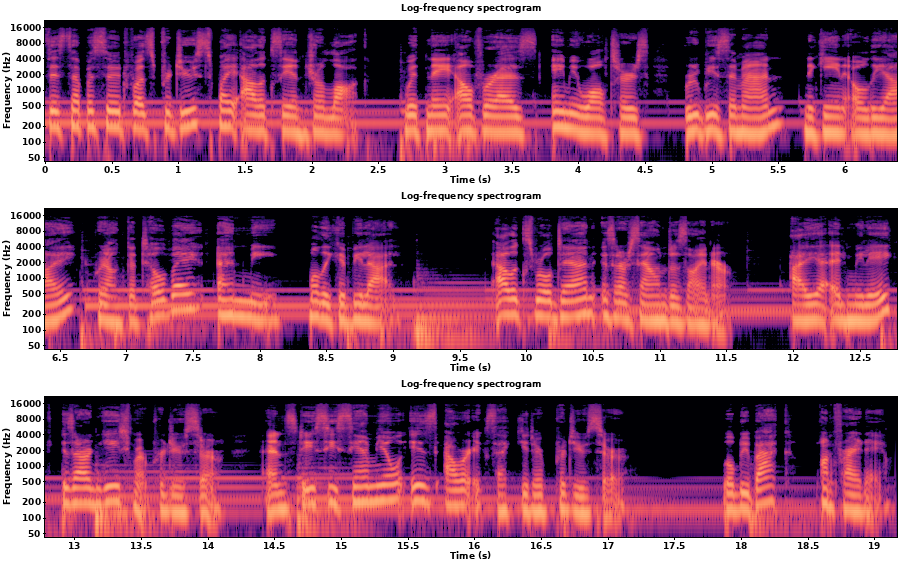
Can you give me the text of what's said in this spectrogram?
This episode was produced by Alexandra Locke with Nate Alvarez, Amy Walters, Ruby Zaman, Negin Owliaei, Priyanka Tilve, and me, Malika Bilal. Alex Roldan is our sound designer. Aya Elmileik is our engagement producer, and Stacey Samuel is our executive producer. We'll be back on Friday.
